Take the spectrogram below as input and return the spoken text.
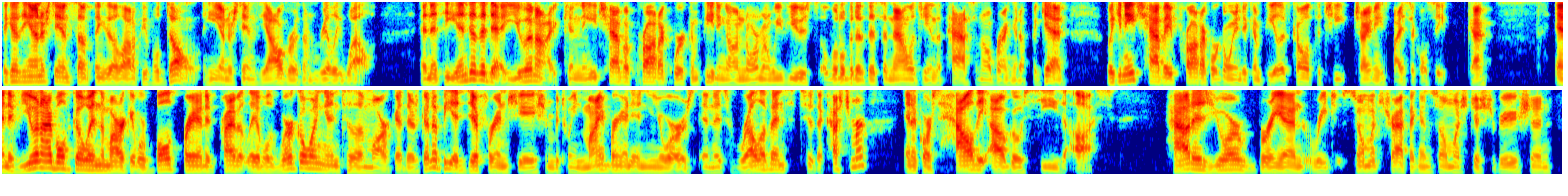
Because he understands something that a lot of people don't. He understands the algorithm really well. And at the end of the day, you and I can each have a product we're competing on, Norman. We've used a little bit of this analogy in the past, and I'll bring it up again. We can each have a product we're going to compete. Let's call it the cheap Chinese bicycle seat. Okay. And if you and I both go in the market, we're both branded, private labeled, we're going into the market. There's going to be a differentiation between my brand and yours and its relevance to the customer. And of course, how the algo sees us. How does your brand reach so much traffic and so much distribution?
